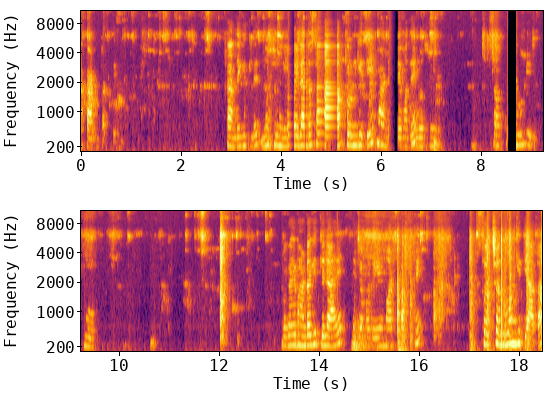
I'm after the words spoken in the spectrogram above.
हा काढून टाकते कांदे घेतले लसूण पहिल्यांदा साफ करून घेते भांड्यामध्ये. लसूण साफ करून घेते. हो. बघा हे भांडा घेतलेलं आहे. त्याच्यामध्ये माठ टाकते. स्वच्छ धुवून घेते आता.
